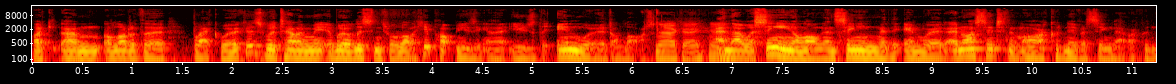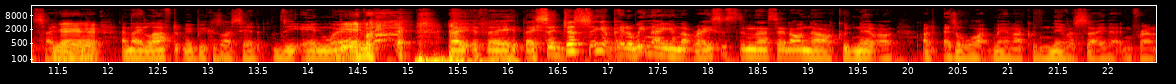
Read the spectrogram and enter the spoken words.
like, um, a lot of the black workers were telling me we were listening to a lot of hip hop music and it used the N word a lot. okay. Yeah. And they were singing along and singing with the N word. And I said to them, Oh, I could never sing that. I couldn't say Yeah, the N yeah. And they laughed at me because I said the N word. the N-word. they, they, they said, Just sing it, Peter. We know you're not racist. And I said, Oh, no, I could never. I, as a white man, I could never say that in front,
